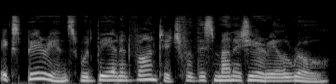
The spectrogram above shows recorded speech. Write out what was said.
Experience would be an advantage for this managerial role.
